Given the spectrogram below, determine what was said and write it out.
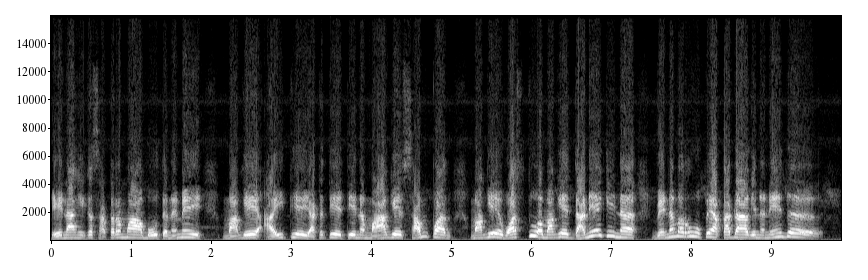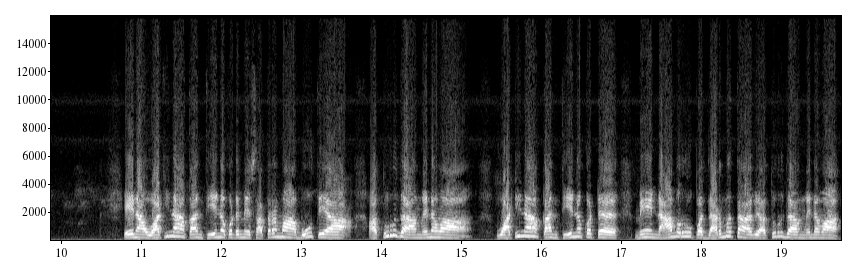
එහෙනම් ඒක සතරමා භූත නෙමෙයි. මගේ අයිතිය යටතේ තියෙන මාගේ සම්පත්, මගේ වස්තුව, මගේ ධනය කියන වෙනම රූපයක් අදාගෙන නේද? එහෙනම් වටිනාකම් තියෙනකොට මේ සතරමා භූතය අතුරුදාන් වෙනවා. වටිනාකම් තියෙනකොට මේ නාම රූප ධර්මතාවය අතුරුදාන් වෙනවා.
